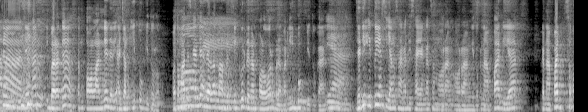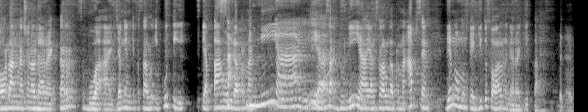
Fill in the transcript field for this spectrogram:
Bukan, dia kan ibaratnya pentolannya dari ajang itu gitu loh. Otomatis kan dia Oke. adalah public figure dengan follower berapa ribu gitu kan. Iya. Jadi itu ya sih yang sangat disayangkan sama orang-orang gitu. Kenapa dia kenapa seorang national director sebuah ajang yang kita selalu ikuti setiap tahun nggak pernah dunia gitu iya ya. sak dunia yang selalu nggak pernah absen dia ngomong kayak gitu soal negara kita Benar.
